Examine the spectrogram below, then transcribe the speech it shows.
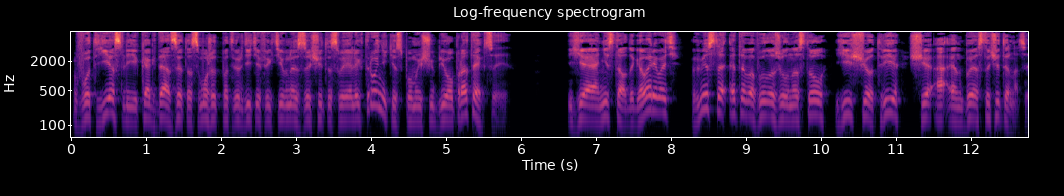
Вот если и когда Зета сможет подтвердить эффективность защиты своей электроники с помощью биопротекции, я не стал договаривать, вместо этого выложил на стол еще три ЩАНБ-114,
